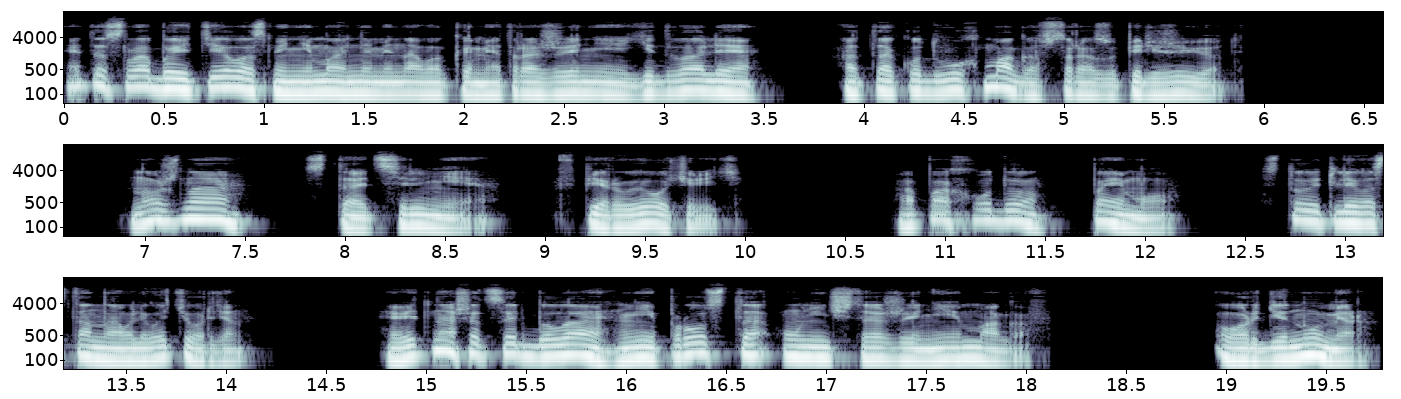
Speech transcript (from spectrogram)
Это слабое тело с минимальными навыками отражения едва ли атаку двух магов сразу переживет. Нужно стать сильнее, в первую очередь. А по ходу пойму, стоит ли восстанавливать Орден. Ведь наша цель была не просто уничтожение магов. Орден умер,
